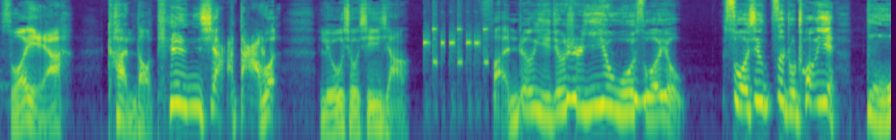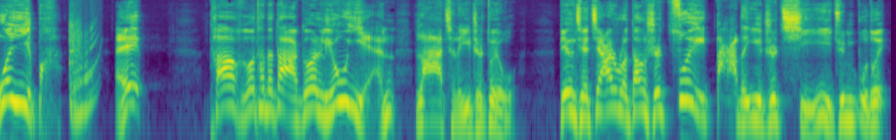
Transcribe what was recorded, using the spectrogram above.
所以啊，看到天下大乱，刘秀心想，反正已经是一无所有，索性自主创业搏一把。哎，他和他的大哥刘演拉起了一支队伍，并且加入了当时最大的一支起义军部队。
